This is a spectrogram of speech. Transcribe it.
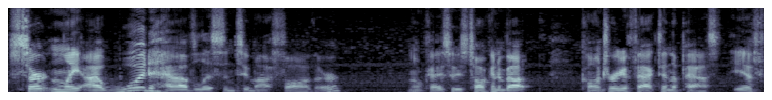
Certainly I would have listened to my father. Okay, so he's talking about contrary to fact in the past. If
